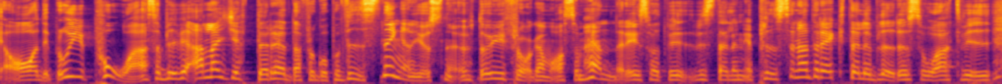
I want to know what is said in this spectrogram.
Ja, det beror ju på. Alltså, blir vi alla jätterädda för att gå på visningar just nu, då är ju frågan vad som händer. Är det så att vi, vi ställer ner priserna direkt eller blir det så att vi,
